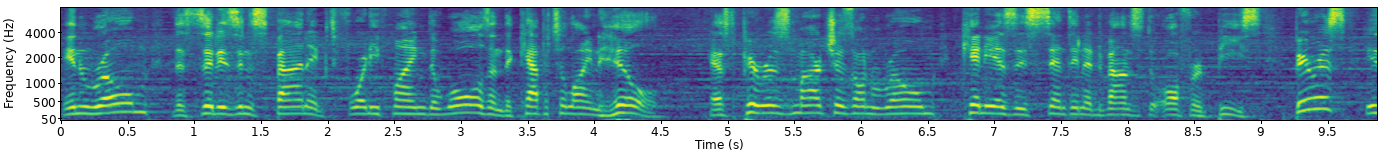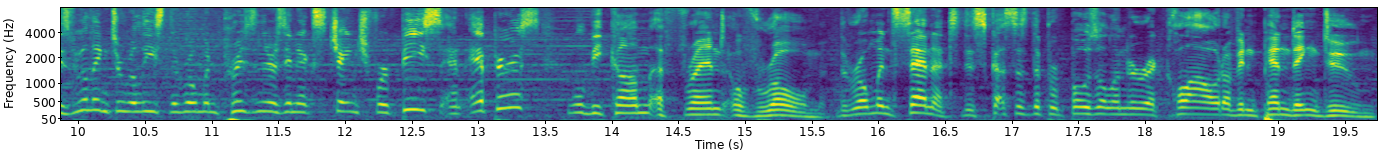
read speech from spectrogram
In Rome, the citizens panicked, fortifying the walls and the Capitoline Hill. As Pyrrhus marches on Rome, Cineas is sent in advance to offer peace. Pyrrhus is willing to release the Roman prisoners in exchange for peace, and Epirus will become a friend of Rome. The Roman Senate discusses the proposal under a cloud of impending doom.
